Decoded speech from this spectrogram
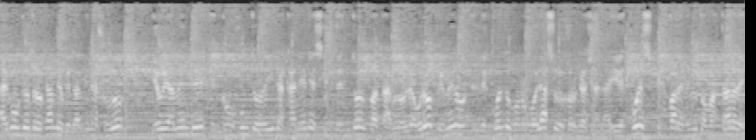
algún que otro cambio que también ayudó y obviamente el conjunto de Islas Canarias intentó empatarlo. Logró primero el descuento con un golazo de Jorge Ayala y después, un par de minutos más tarde,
